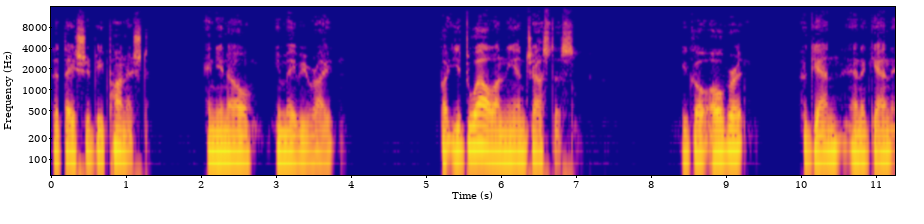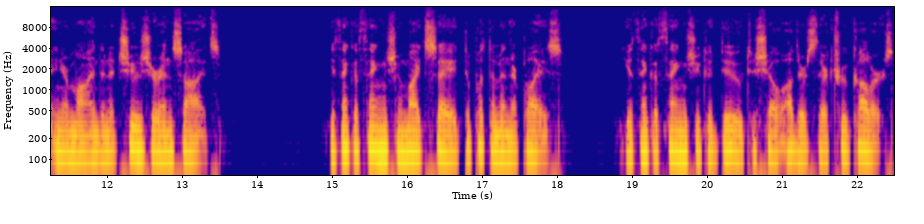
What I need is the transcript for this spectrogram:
that they should be punished, and you know you may be right. But you dwell on the injustice. You go over it again and again in your mind, and it chews your insides. You think of things you might say to put them in their place. You think of things you could do to show others their true colors.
